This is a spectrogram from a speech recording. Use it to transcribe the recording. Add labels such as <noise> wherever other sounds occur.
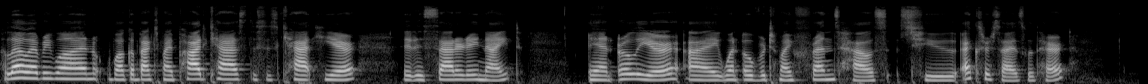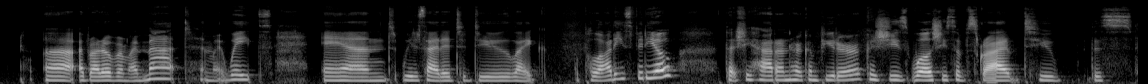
Hello, everyone. Welcome back to my podcast. This is Kat here. It is Saturday night, and earlier I went over to my friend's house to exercise with her. Uh, I brought over my mat and my weights, and we decided to do like a Pilates video that she had on her computer because she's well, she subscribed to this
